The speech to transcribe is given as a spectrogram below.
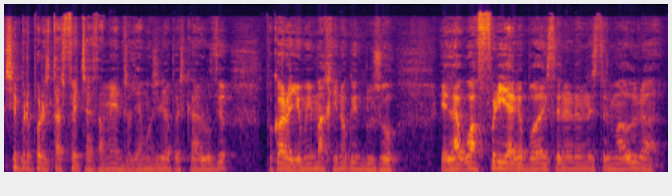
siempre por estas fechas también, solíamos ir a pescar a Lucio, pero claro, yo me imagino que incluso el agua fría que podáis tener en Extremadura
